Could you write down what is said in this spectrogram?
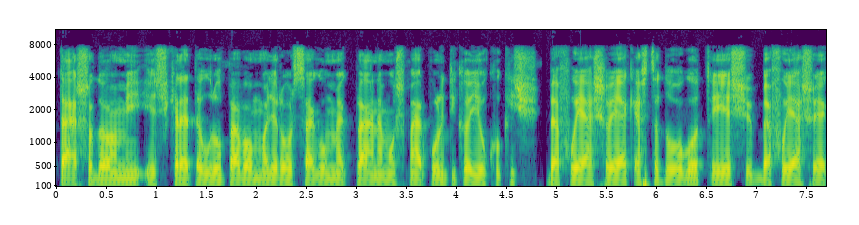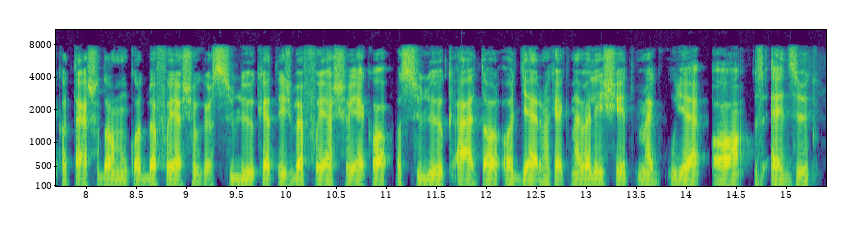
társadalmi és Kelet-Európában, Magyarországon, meg pláne most már politikai okok is befolyásolják ezt a dolgot, és befolyásolják a társadalmunkat, befolyásolják a szülőket, és befolyásolják a, a szülők által a gyermekek nevelését, meg ugye az edzők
